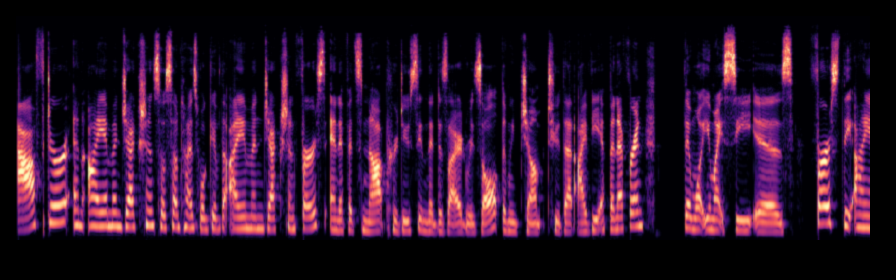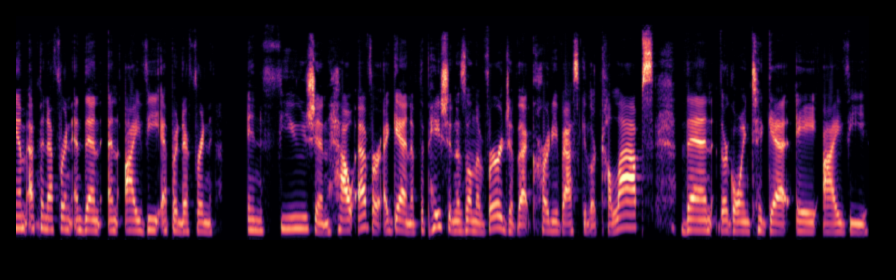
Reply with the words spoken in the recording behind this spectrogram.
after an IM injection. So sometimes we'll give the IM injection first. And if it's not producing the desired result, then we jump to that IV epinephrine. Then what you might see is first the IM epinephrine and then an IV epinephrine infusion. However, again, if the patient is on the verge of that cardiovascular collapse, then they're going to get a IV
